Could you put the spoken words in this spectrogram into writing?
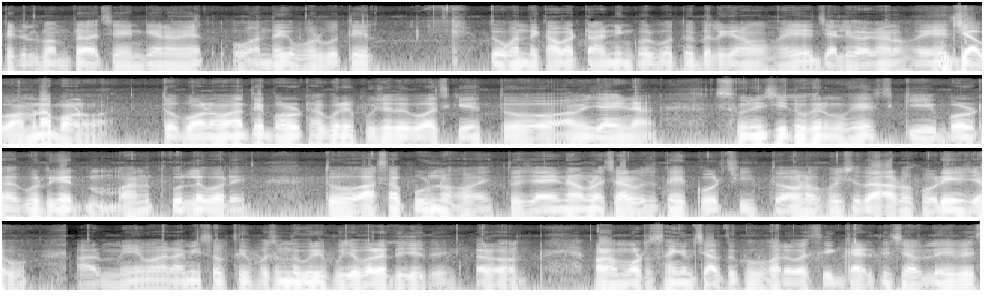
পেট্রোল পাম্পটা আছে ইন্ডিয়ান অয়েল ওখান থেকে ভরবো তেল। তো ওখান থেকে আবার টার্নিং করব। তো বেলগ্রাম হয়ে জালিবাগান হয়ে যাব আমরা বড়মা তো বড়মাতে বড় ঠাকুরের পুজো দেবো আজকে। তো আমি জানি না, শুনেছি লোকের মুখে কি বড় ঠাকুরকে মানত করলে পরে। তো আশা পূর্ণ হয়, তো জানি না আমরা চার বছর থেকে করছি, তো আমরা ভবিষ্যতে আরও করেই যাব। আর মেম আর আমি সব থেকে পছন্দ করি পুজো করাতে যেতে, কারণ আমরা মোটর সাইকেল চাপতে খুব ভালোবাসি, গাড়িতে চাপলে বেশ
